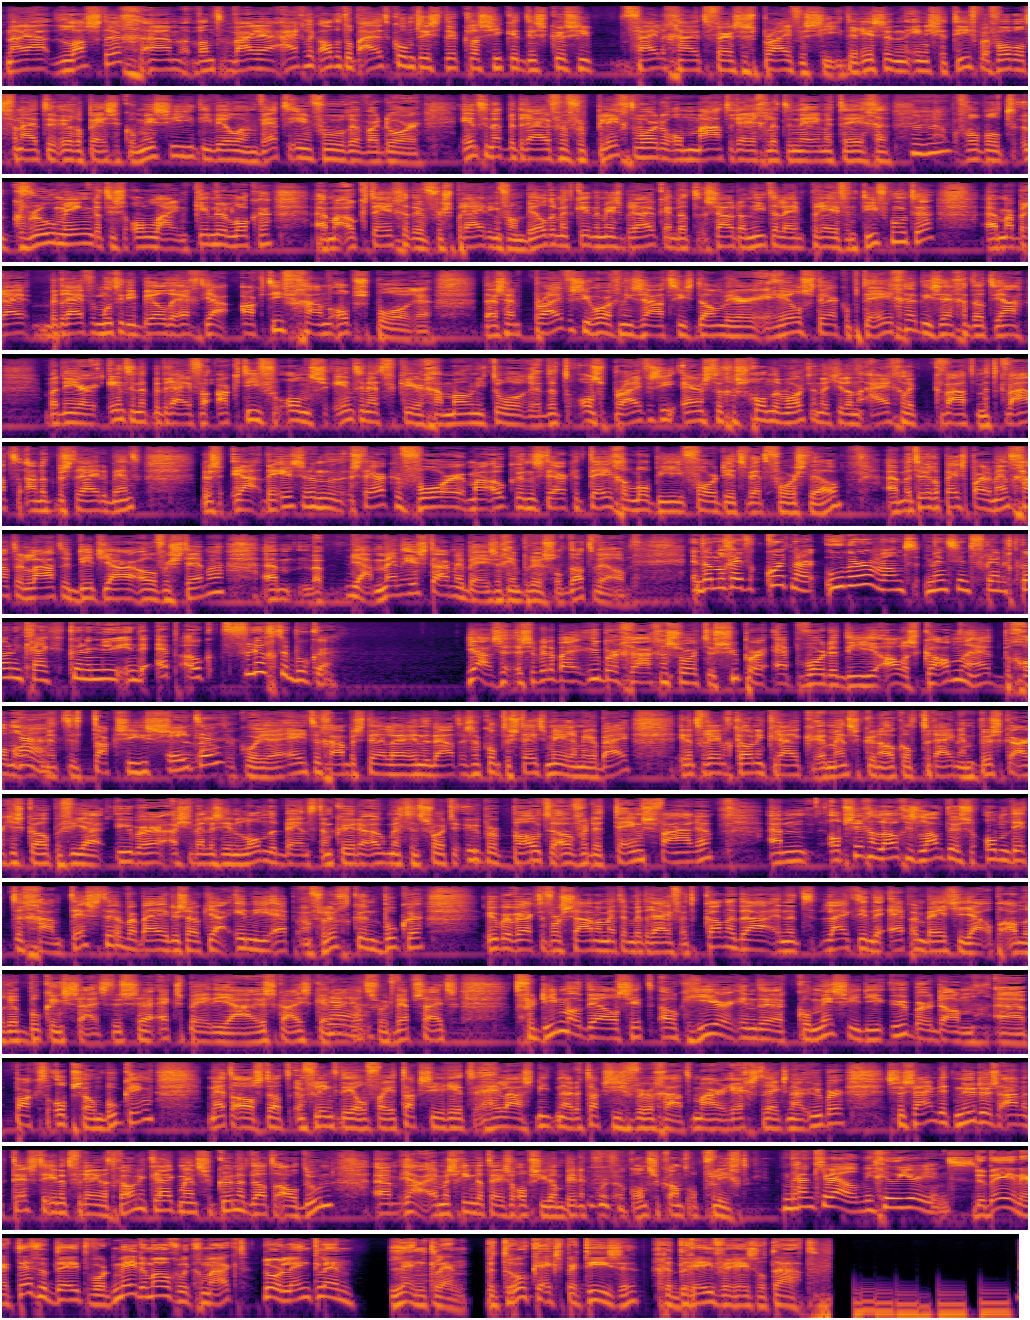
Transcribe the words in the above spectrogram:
Nou ja, lastig. Um, want waar je eigenlijk altijd op uitkomt, is de klassieke discussie veiligheid versus privacy. Er is een initiatief bijvoorbeeld vanuit de Europese Commissie. Die wil een wet invoeren waardoor internetbedrijven verplicht worden om maatregelen te nemen tegen mm -hmm. nou, bijvoorbeeld grooming, dat is online kinderlokken. Uh, maar ook tegen de verspreiding van beelden met kindermisbruik. En dat zou dan niet alleen preventief moeten. Uh, maar bedrijven moeten die beelden echt ja, actief gaan opsporen. Daar zijn privacyorganisaties dan weer heel sterk op tegen. Die zeggen dat ja, wanneer internetbedrijven actief ons internetverkeer gaan monitoren, dat onze privacy ernstig geschonden wordt en dat je dan eigenlijk kwaad met kwaad aan het bestrijden bent. Dus ja, er is een sterke voor, maar ook een sterke tegenlobby voor dit wetvoorstel. Um, het Europees Parlement gaat er later dit jaar over stemmen. Um, ja, men is daarmee bezig in Brussel, dat wel. En dan nog even kort naar Uber, want mensen in het Verenigd Koninkrijk kunnen nu in de app ook vluchten boeken. Ja, ze, ze willen bij Uber graag een soort super-app worden die alles kan. Het begon Ja. ooit met de taxis. Eten. Later kon je eten gaan bestellen, inderdaad. En zo komt er steeds meer en meer bij. In het Verenigd Koninkrijk, eh, mensen kunnen ook al trein- en buskaartjes kopen via Uber. Als je wel eens in Londen bent, dan kun je er ook met een soort Uber-boot over de Theems varen. Ehm, op zich een logisch land dus om dit te gaan testen. Waarbij je dus ook ja, in die app een vlucht kunt boeken. Uber werkt ervoor samen met een bedrijf uit Canada. En het lijkt in de app een beetje ja, op andere boekingssites. Dus eh, Expedia, Skyscanner, Ja, ja. Dat soort websites. Het verdienmodel zit ook hier in de commissie die Uber dan eh, pakt op zo'n boeking. Net als dat een flink deel van je taxirit helaas niet naar de taxichauffeur gaat, maar rechtstreeks naar Uber. Ze zijn dit nu dus aan het testen in het Verenigd Koninkrijk. Mensen kunnen dat al doen. Ehm, ja, en misschien dat deze optie dan binnenkort ook onze kant op vliegt. Dankjewel, Michiel Jurjens. De BNR Tech Update wordt mede mogelijk gemaakt door Lenklen. Lenklen. Betrokken expertise, gedreven resultaat.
